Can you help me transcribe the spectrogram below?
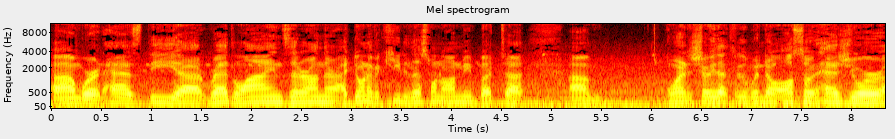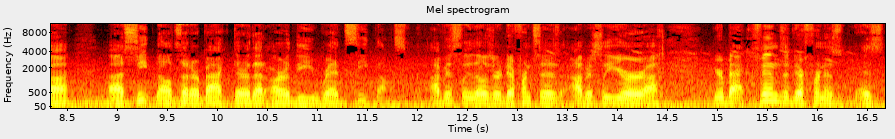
um, where it has the uh, red lines that are on there. I don't have a key to this one on me, but uh, um, I wanted to show you that through the window. Also, it has your uh, uh, seat belts that are back there that are the red seat belts. Obviously, those are differences. Obviously, your uh, your back fin's a different is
